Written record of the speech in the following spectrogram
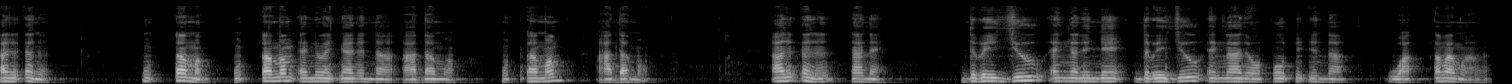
അടുത്തത് അത് ഉത്തമം. ഉത്തമം എന്ന് വെച്ചാൽ എന്താ അധമം. ഉത്തമം അധമം. അടുത്തത് തന്നെ ദ്വിജു എന്നതിന്റെ ദ്വിജു എന്നാൽ ഓപ്പോസിറ്റ് എന്താ വക്രമാണ്.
